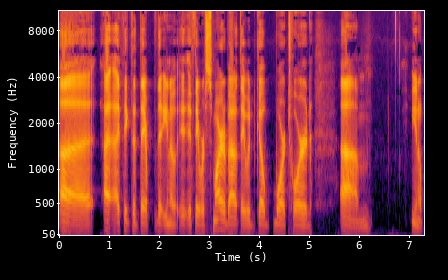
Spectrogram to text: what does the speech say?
Uh, I, I think that they're, that, you know, if they were smart about it, they would go more toward, um, you know,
